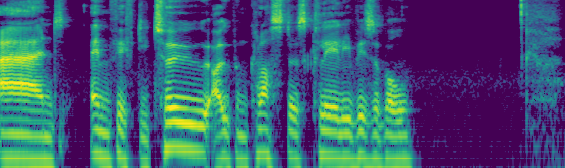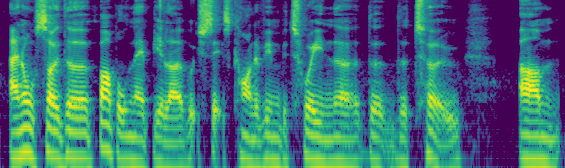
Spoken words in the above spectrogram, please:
and M52 open clusters clearly visible and also the bubble nebula which sits kind of in between the the, the two. Um,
